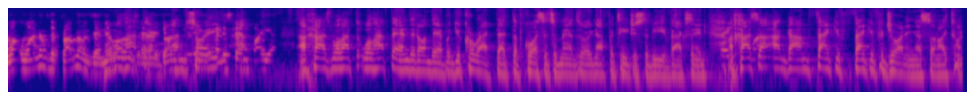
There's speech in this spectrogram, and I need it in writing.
one of the problems, and, we'll to, and I don't I'm sorry, understand uh, why. Achaz, we'll have to we'll have to end it on there, but you're correct that of course it's a mandatory not for teachers to be vaccinated. Achaz Agam, thank you thank you for joining us on I-20.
